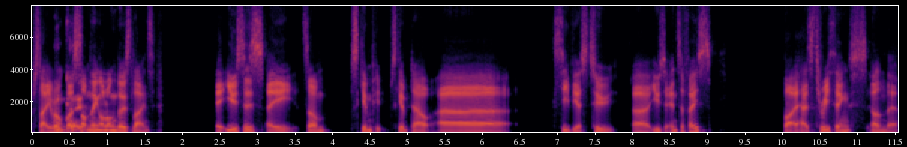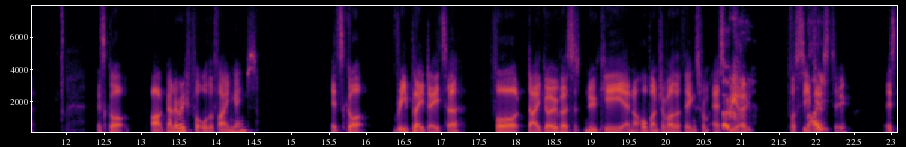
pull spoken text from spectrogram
slightly wrong, but something along those lines. It uses a some skimp, skimped out uh, CVS2 uh, user interface, but it has three things on there. It's got art gallery for all the fighting games. It's got replay data for Daigo versus Nuki and a whole bunch of other things from SBO Okay. for CVS2. It's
